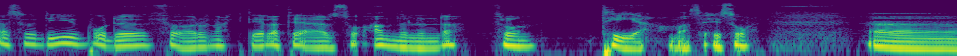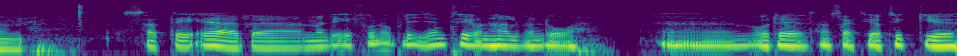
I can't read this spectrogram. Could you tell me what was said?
alltså det är ju både för och nackdel att det är så annorlunda från T, om man säger så. Uh, så att det är, uh, men det får nog bli en tre och en halv ändå. Uh, och det som sagt, jag tycker ju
